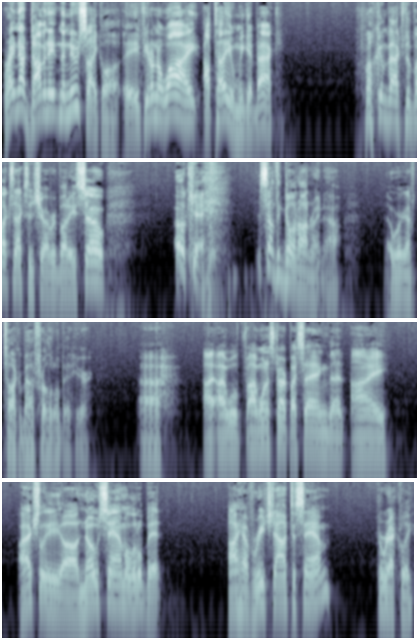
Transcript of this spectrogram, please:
right now dominating the news cycle. If you don't know why, I'll tell you when we get back. Welcome back to the Buck Sexton Show, everybody. So, okay, there's something going on right now that we're going to have to talk about for a little bit here. Uh, I, I, will. I want to start by saying that I, I actually uh, know Sam a little bit. I have reached out to Sam directly,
